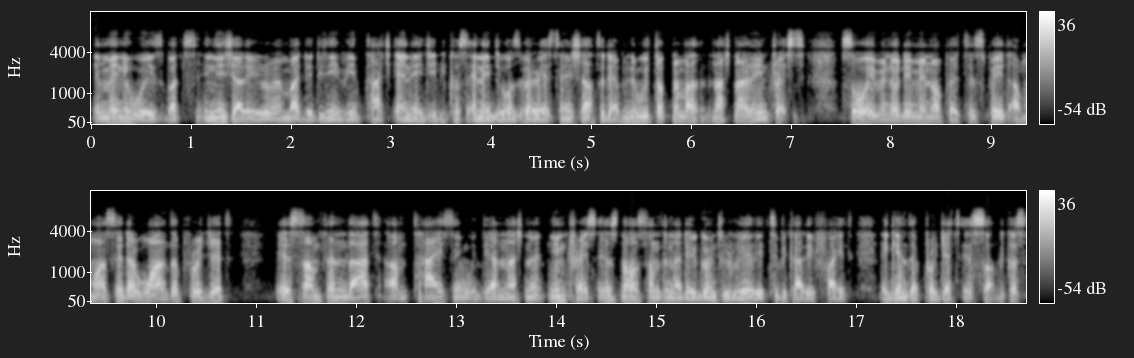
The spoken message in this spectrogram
in many ways, but initially, you remember, they didn't even touch energy because energy was very essential to them. We're talking about national interest. So even though they may not participate, I must say that once the project is something that um, ties in with their national interest. It's not something that they're going to really typically fight against the project itself because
